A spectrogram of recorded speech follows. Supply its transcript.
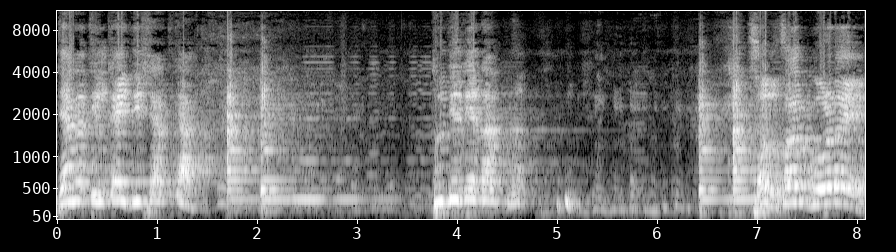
ध्यानातील काही दिशात का? तू दे देणार ना? संसार गोड आहे.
